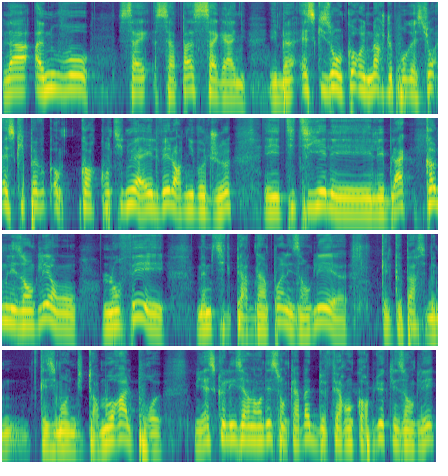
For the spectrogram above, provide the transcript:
Là, à nouveau, ça, passe, ça gagne. Et ben, est-ce qu'ils ont encore une marge de progression? Est-ce qu'ils peuvent encore continuer à élever leur niveau de jeu et titiller les, les Blacks comme les Anglais ont- l'ont fait? Et même s'ils perdent d'un point, les Anglais, euh, quelque part, c'est même quasiment une victoire morale pour eux. Mais est-ce que les Irlandais sont capables de faire encore mieux que les Anglais?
